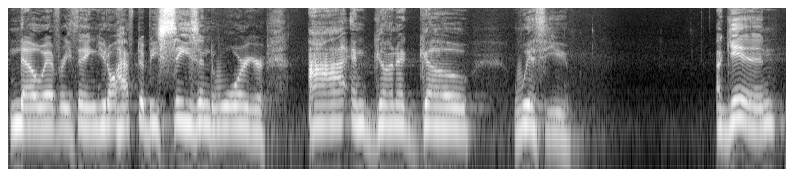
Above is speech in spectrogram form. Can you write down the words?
know everything. You don't have to be seasoned warrior. I am going to go with you. Again,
